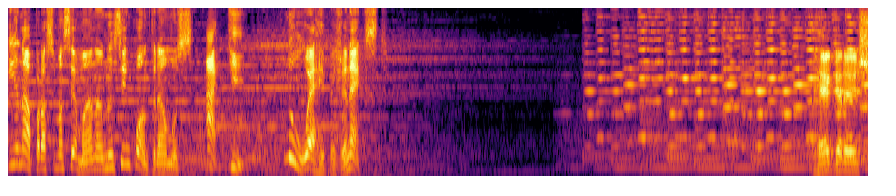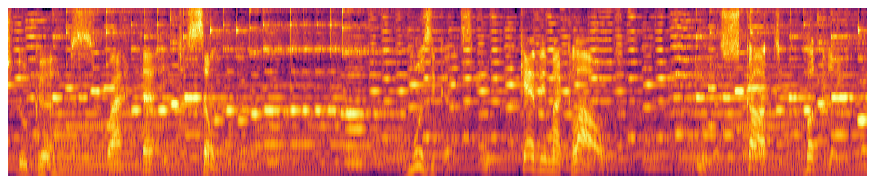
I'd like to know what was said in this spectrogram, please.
E na próxima semana nos encontramos aqui no RPG Next. Regras do GURPS, quarta edição. Músicas por Kevin MacLeod e Scott Buckley.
